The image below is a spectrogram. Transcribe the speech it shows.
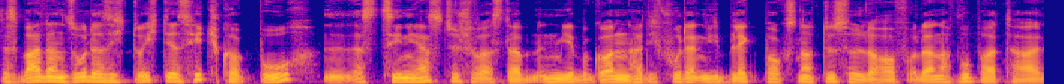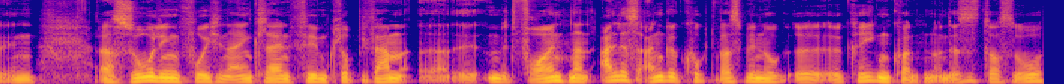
Das war dann so, dass ich durch das Hitchcock-Buch, das Cineastische, was da in mir begonnen hat, ich fuhr dann in die Blackbox nach Düsseldorf oder nach Wuppertal, in nach Solingen fuhr ich in einen kleinen Filmclub. Wir haben äh, mit Freunden dann alles angeguckt, was wir nur äh, kriegen konnten. Und das ist doch so,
